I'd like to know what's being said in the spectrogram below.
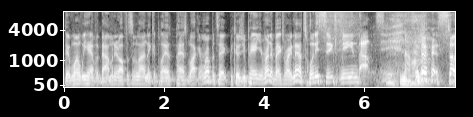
that one, we have a dominant offensive line that can play, pass block and run protect because you're paying your running backs right now twenty six million dollars. Nah, so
